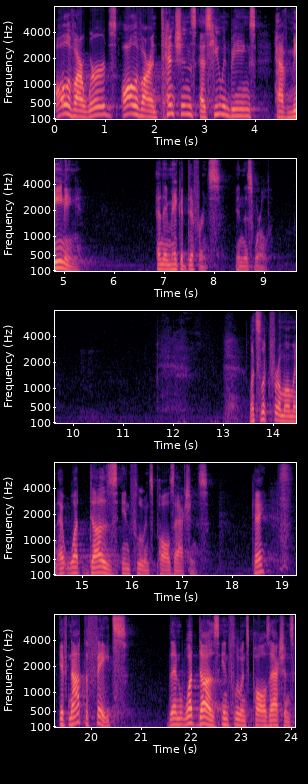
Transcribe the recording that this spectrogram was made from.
all of our words, all of our intentions as human beings have meaning, and they make a difference in this world. Let's look for a moment at what does influence Paul's actions. Okay? If not the fates, then what does influence Paul's actions?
